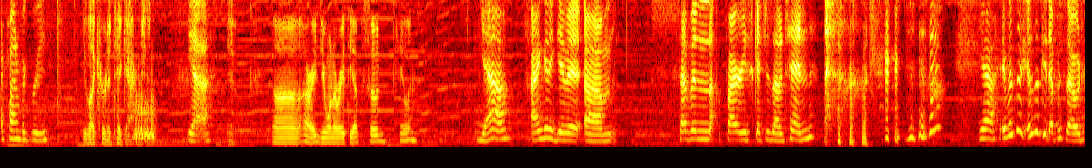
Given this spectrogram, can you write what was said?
I kind of agree. You like her to take action. Yeah, Uh, all right. Do you want to rate the episode, Kaylin? yeah. I'm gonna give it um seven fiery sketches out of ten. Yeah, it was a it was a good episode,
